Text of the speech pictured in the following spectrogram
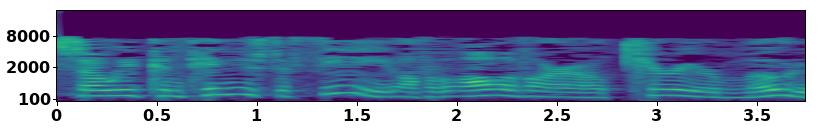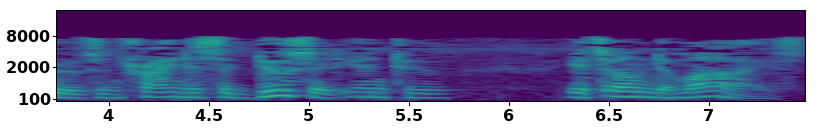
So it continues to feed off of all of our ulterior motives and trying to seduce it into its own demise.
